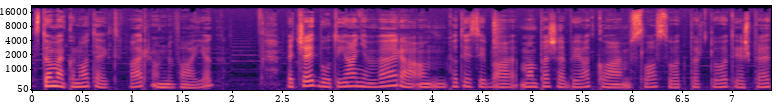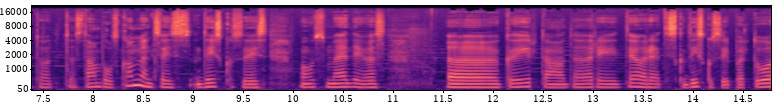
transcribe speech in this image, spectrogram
Es domāju, ka noteikti var un vajag, Bet šeit būtu jāņem vērā, un patiesībā man pašai bija atklājums lasot par to, tieši pētot Stambulas konvencijas diskusijas mūsu mēdījos. Uh, ka ir tāda arī teorētiska diskusija par to,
